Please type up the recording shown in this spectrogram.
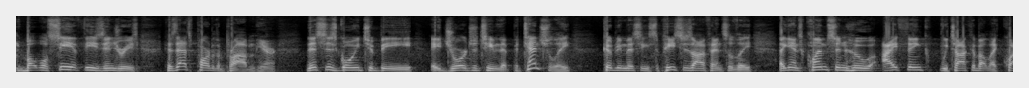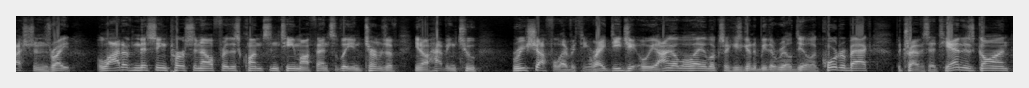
But we'll see if these injuries, because that's part of the problem here. This is going to be a Georgia team that potentially could be missing some pieces offensively against Clemson, who I think we talk about like questions, right? A lot of missing personnel for this Clemson team offensively in terms of, you know, having to reshuffle everything, right? DJ Uiagalelei looks like he's going to be the real deal at quarterback, but Travis Etienne is gone.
